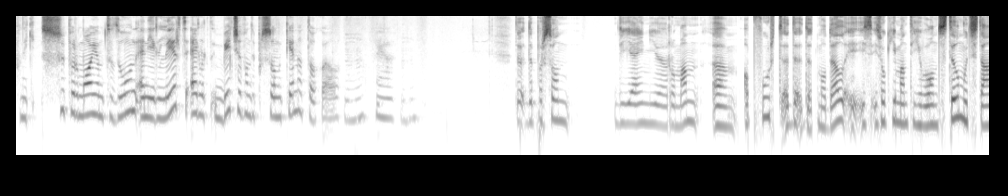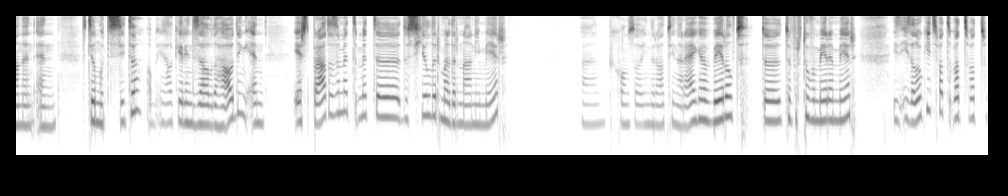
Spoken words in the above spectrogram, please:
Vond ik super mooi om te doen. En je leert eigenlijk een beetje van de persoon kennen, toch wel. Mm -hmm. ja. Mm -hmm. de, de persoon die jij in je roman um, opvoert, de, de, het model, is, is ook iemand die gewoon stil moet staan en, en stil moet zitten, op, elke keer in dezelfde houding. En eerst praten ze met, met de, de schilder, maar daarna niet meer. Uh, begon ze inderdaad in haar eigen wereld te, te vertoeven, meer en meer. Is, is dat ook iets wat, wat, wat,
